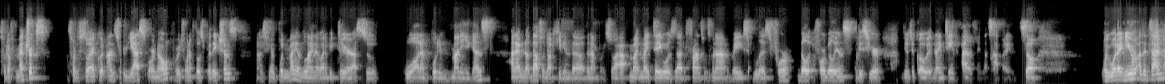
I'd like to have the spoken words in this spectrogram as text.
sort of metrics, sort of so I could answer yes or no for each one of those predictions. Because if I'm putting money on the line, I gotta be clear as to what I'm putting money against and I'm not definitely not hitting the the numbers. So I, my my take was that France was gonna raise at least four bill, four billions this year due to COVID nineteen. I don't think that's happening. So with what I knew at the time,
